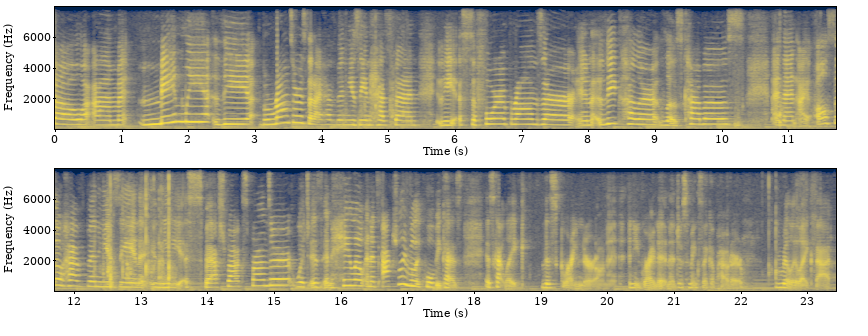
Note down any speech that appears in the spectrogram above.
So um, mainly the bronzers that I have been using has been the Sephora bronzer in the color Los Cabos. And then I also have been using the Smashbox bronzer, which is in Halo. And it's actually really cool because it's got like this grinder on it and you grind it and it just makes like a powder. Really like that.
